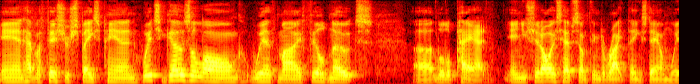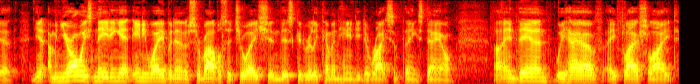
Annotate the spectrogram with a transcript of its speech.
And have a Fisher Space Pen, which goes along with my field notes uh, little pad. And you should always have something to write things down with. You know, I mean, you're always needing it anyway, but in a survival situation, this could really come in handy to write some things down. Uh, and then we have a flashlight,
